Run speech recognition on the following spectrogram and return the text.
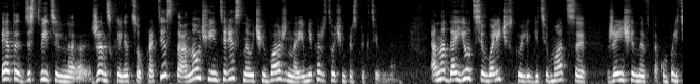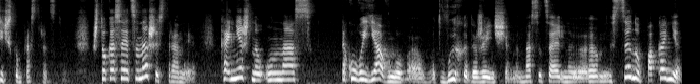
это действительно женское лицо протеста, оно очень интересное, очень важное и, мне кажется, очень перспективное. Она дает символическую легитимацию женщины в таком политическом пространстве. Что касается нашей страны, конечно, у нас такого явного вот, выхода женщин на социальную э, сцену пока нет.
